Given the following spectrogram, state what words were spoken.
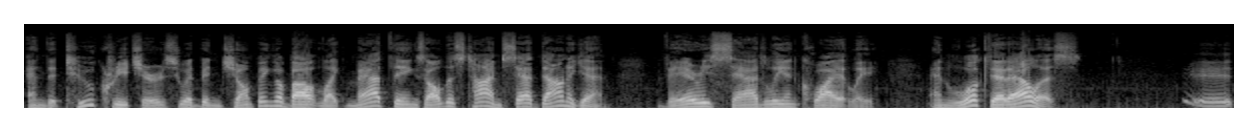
and the two creatures who had been jumping about like mad things all this time sat down again, very sadly and quietly, and looked at Alice. It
